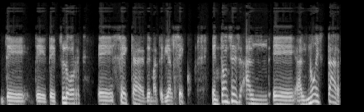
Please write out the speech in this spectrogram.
de, de, de flor eh, seca, de material seco. Entonces, al, al no estar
